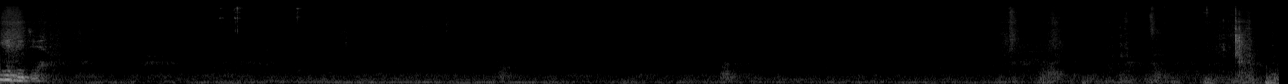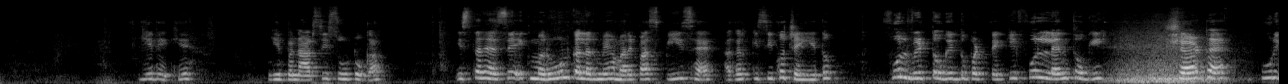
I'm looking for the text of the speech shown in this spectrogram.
ये लीजिए। ये देखिए ये बनारसी सूट होगा। इस तरह से एक मरून कलर में हमारे पास पीस है। अगर किसी को चाहिए तो फुल विथ होगी दुपट्टे की फुल लेंथ होगी। शर्ट है, पूरी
